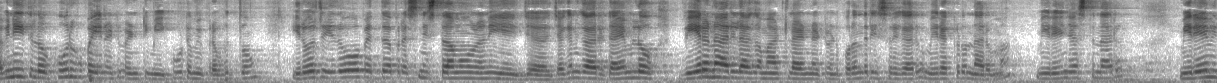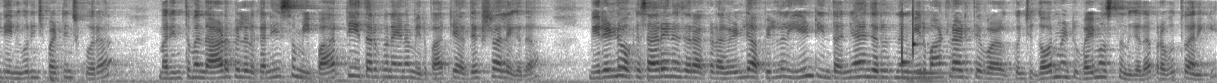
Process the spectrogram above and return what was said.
అవినీతిలో కూరుకుపోయినటువంటి మీ కూటమి ప్రభుత్వం ఈరోజు ఏదో పెద్ద ప్రశ్నిస్తాము అని జ జగన్ గారి టైంలో వీరనారిలాగా మాట్లాడినటువంటి పురంధరేశ్వరి గారు మీరు ఎక్కడున్నారమ్మా మీరేం చేస్తున్నారు? మీరేమి దీని గురించి పట్టించుకోరా? మరి ఇంతమంది ఆడపిల్లలు కనీసం మీ పార్టీ తరపునైనా మీరు పార్టీ అధ్యక్షురాలే కదా. మీరెళ్ళి ఒకసారైనా సరే అక్కడ వెళ్ళి ఆ పిల్లలు ఏంటి ఇంత అన్యాయం జరుగుతుందని మీరు మాట్లాడితే కొంచెం గవర్నమెంట్ భయం వస్తుంది కదా ప్రభుత్వానికి.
